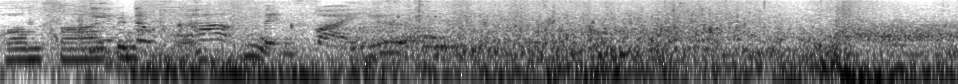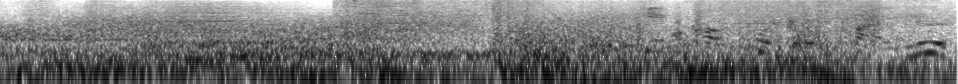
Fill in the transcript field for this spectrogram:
ความตายทีมเป็นตรงข้ามเป็นฝ่ายเลือกทีมของคุณเป็นฝ่ายเลือก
